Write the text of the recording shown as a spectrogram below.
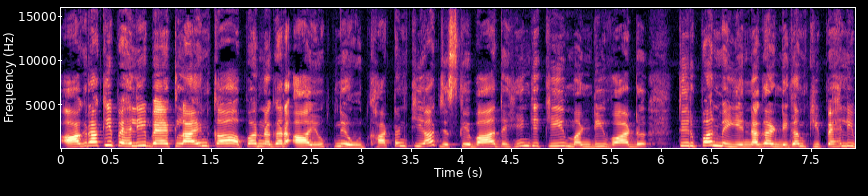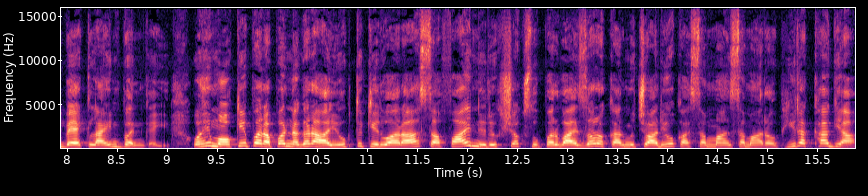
आगरा की पहली बैकलाइन का अपर नगर आयुक्त ने उद्घाटन किया, जिसके बाद हिंग की मंडी वार्ड तिरपन में ये नगर निगम की पहली बैकलाइन बन गई। वहीं मौके पर अपर नगर आयुक्त के द्वारा सफ़ाई निरीक्षक, सुपरवाइजर और कर्मचारियों का सम्मान समारोह भी रखा गया।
